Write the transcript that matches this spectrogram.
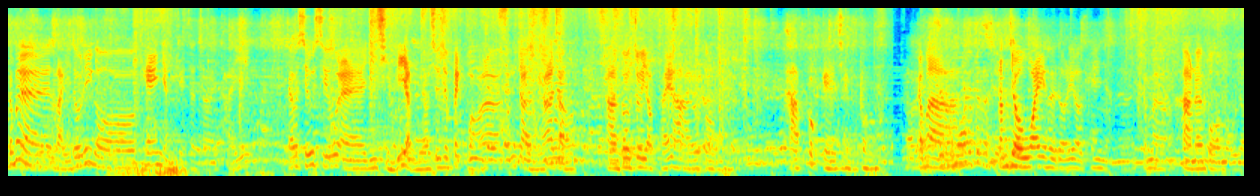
咁誒嚟到呢個 can 人，其實就係睇有少少誒以前啲人有少少壁畫啦。咁就而家就行到最入睇下嗰個峽谷嘅情況。咁啊諗住威去到呢個 canyon 啦，咁啊行兩步就冇咗，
